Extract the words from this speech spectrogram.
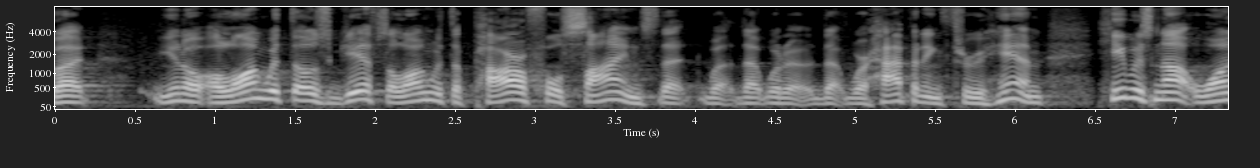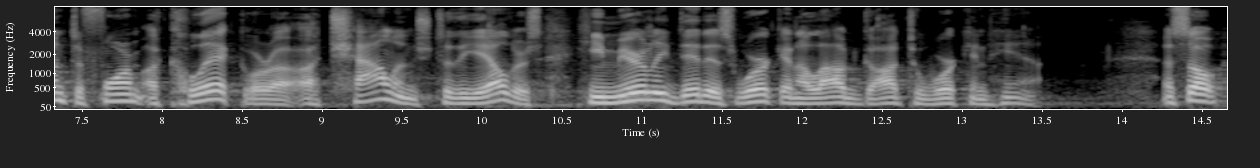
But you know, along with those gifts, along with the powerful signs that, that, would, uh, that were happening through him, he was not one to form a clique or a, a challenge to the elders. He merely did his work and allowed God to work in him. And so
